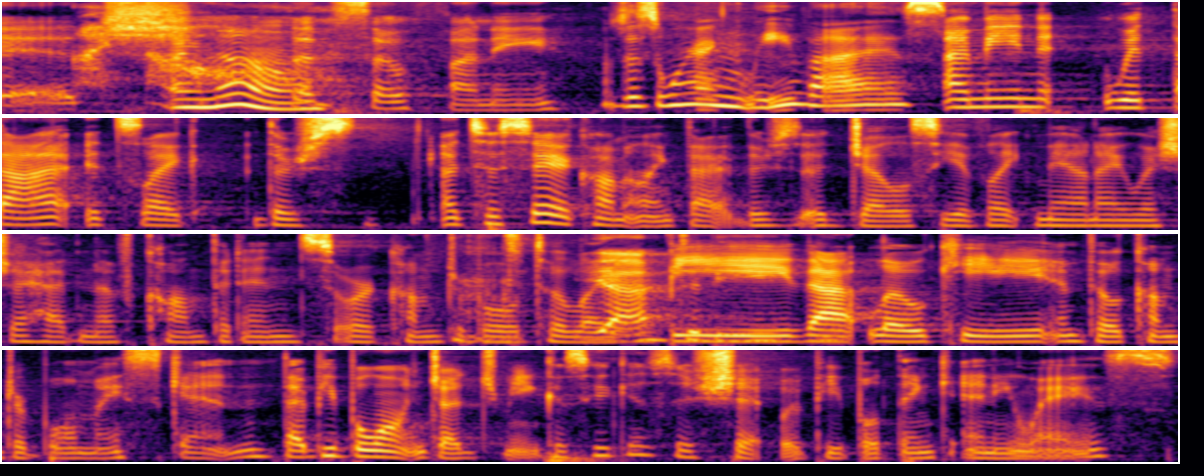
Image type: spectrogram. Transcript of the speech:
bitch. I know. That's so funny. I was just wearing Levi's. I mean, with that, it's like there's uh, to say a comment like that. There's a jealousy of like, man, I wish I had enough confidence or comfortable to like Yeah, to be, be- that low key and feel comfortable in my skin. That people won't judge me because who gives a shit what people think, anyways.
